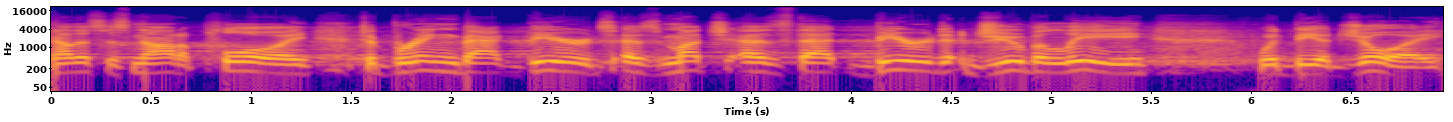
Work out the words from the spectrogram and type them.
Now, this is not a ploy to bring back beards as much as that beard jubilee would be a joy.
